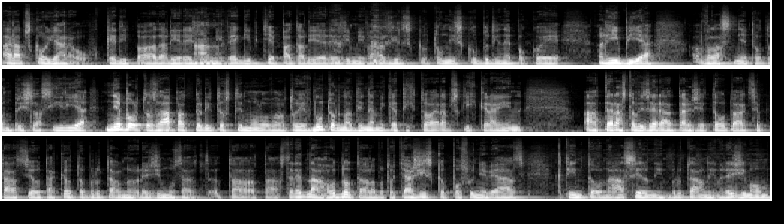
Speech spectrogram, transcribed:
arabskou jarou, kedy padali režimy ano. v Egypte, padali režimy v Alžírsku, Tunisku, boli nepokoje, Líbia, vlastne potom prišla Sýria. Nebol to Západ, ktorý to stimuloval, to je vnútorná dynamika týchto arabských krajín. A teraz to vyzerá tak, že touto akceptáciou takéhoto brutálneho režimu sa tá, tá stredná hodnota alebo to ťažisko posunie viac k týmto násilným, brutálnym režimom,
